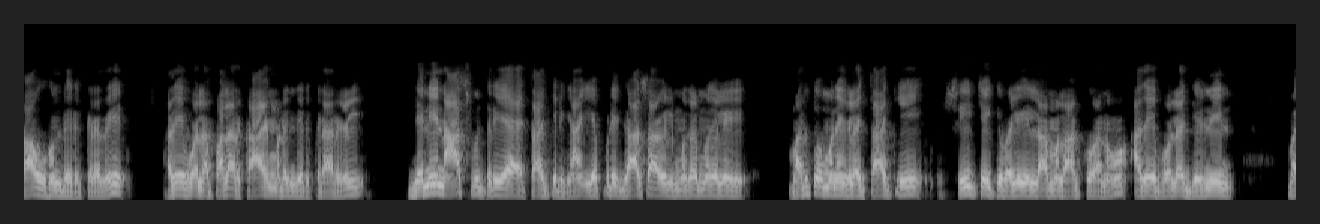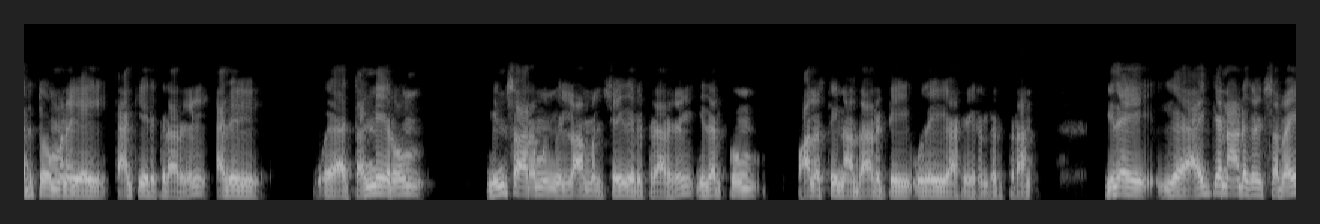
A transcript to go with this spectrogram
காவு கொண்டு இருக்கிறது. அதே போல் பலர் காயமடைந்திருக்கிறார்கள். ஜெனின் ஆஸ்பத்திரியை தாக்கியிருக்கான். எப்படி காசாவில் முதன் முதலில் மருத்துவமனைகளை தாக்கி சிகிச்சைக்கு வழி இல்லாமல் ஆக்குவானோ அதே போல் ஜெனின் மருத்துவமனையை தாக்கியிருக்கிறார்கள். அதில் தண்ணீரும் மின்சாரமும் இல்லாமல் செய்திருக்கிறார்கள். இதற்கும் பாலஸ்தீன் அதாரிட்டி உதவியாக இருந்திருக்கிறான். இதை ஐக்கிய நாடுகள் சபை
